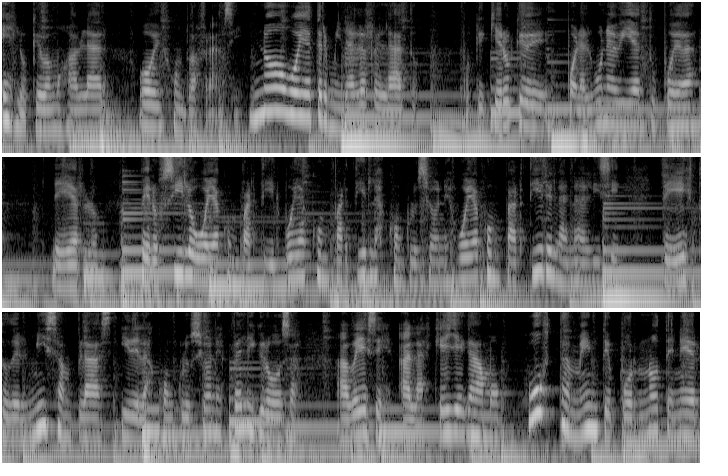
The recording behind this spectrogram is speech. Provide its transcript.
es lo que vamos a hablar hoy junto a Francis. No voy a terminar el relato porque quiero que por alguna vía tú puedas leerlo, pero sí lo voy a compartir. Voy a compartir las conclusiones, voy a compartir el análisis de esto del mise en y de las conclusiones peligrosas a veces a las que llegamos justamente por no tener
